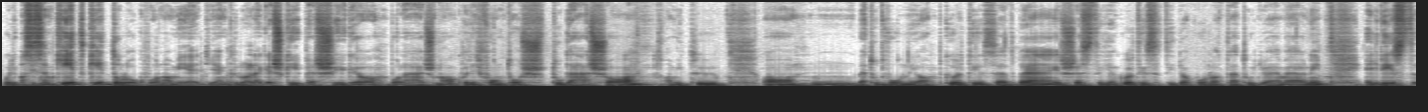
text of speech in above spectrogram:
hogy azt hiszem két, két dolog van, ami egy ilyen különleges képessége a Balázsnak, vagy egy fontos tudása, amit ő a, be tud vonni a költészetbe, és ezt egy ilyen költészeti gyakorlattá tudja emelni. Egyrészt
